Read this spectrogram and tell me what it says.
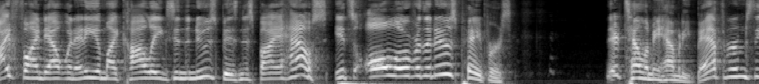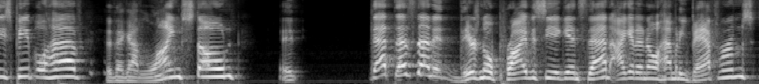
I find out when any of my colleagues in the news business buy a house. It's all over the newspapers. They're telling me how many bathrooms these people have, that they got limestone. It, that that's not it. There's no privacy against that. I got to know how many bathrooms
